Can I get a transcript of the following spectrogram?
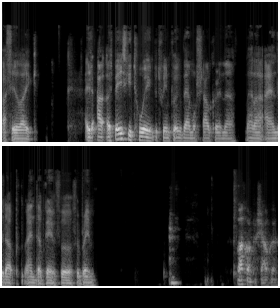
I feel like I, I, was basically toying between putting them or Schalke in there, and I, I ended up I ended up going for for Bremen. Well, I've gone for Schalke.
